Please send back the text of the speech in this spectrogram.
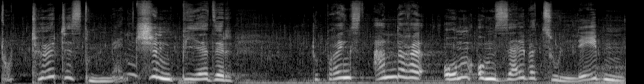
Du tötest Menschen, Peter. Du bringst andere um, um selber zu leben.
